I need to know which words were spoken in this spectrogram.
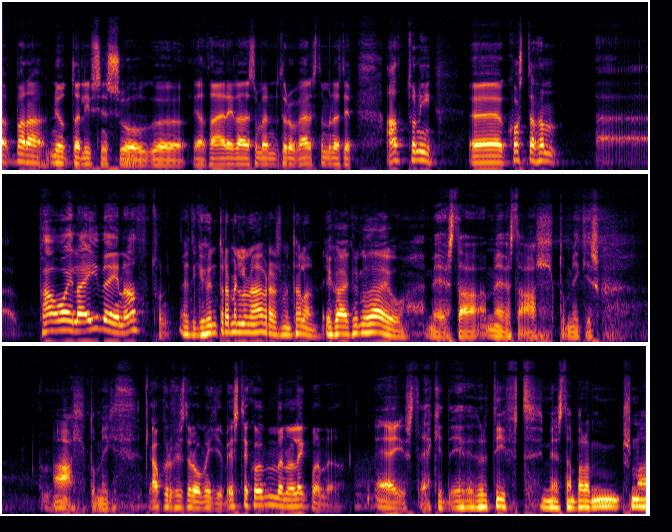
ekki bara, bara njóta lífsins og uh, já, það er eiginlega það sem enn þurfa að verðast að munna eftir Antoni, uh, kostar hann uh, hvað á eiginlega eigða einu Antoni? Þetta er ekki 100 miljónu efra sem við talaðum Eitthvað í kringu það, jú Mér veist að, mér veist að allt og mikið sko Allt og mikið Á hverju finnst þér á mikið? Veistu eitthvað um hennar leikmann? eða? Ég veist ekki, eitthvað er dýft Mér veist hann bara svona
